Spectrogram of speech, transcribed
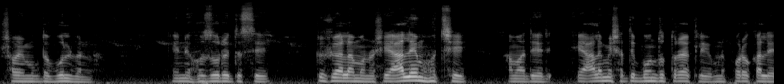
সবাই মুগ্ধ বলবেন না। এনে হুজুর হইতেছে টুফিওয়ালা মানুষ এই আলেম হচ্ছে আমাদের এই আলেমের সাথে বন্ধুত্ব রাখলে মানে পরকালে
